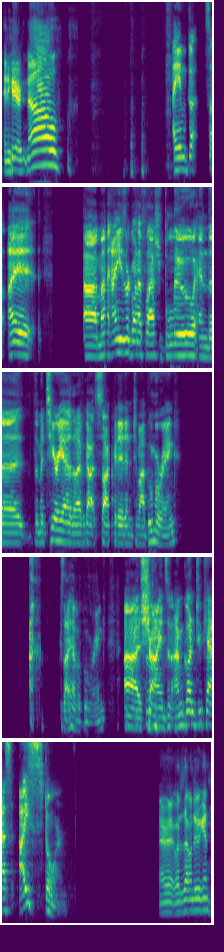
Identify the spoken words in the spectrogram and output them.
And you hear, no. I am go- so I uh my eyes are gonna flash blue and the the materia that I've got socketed into my boomerang because I have a boomerang uh shines and I'm going to cast Ice Storm. All right, what does that one do again?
